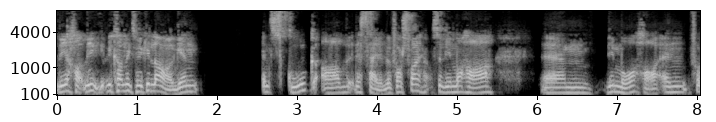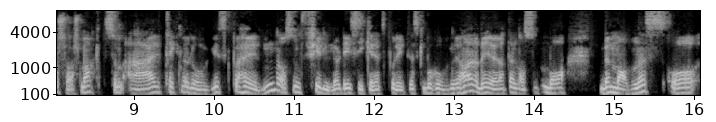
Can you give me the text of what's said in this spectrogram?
vi, har, vi, vi, kan liksom ikke lage en, en skog av reserveforsvar. Altså, vi, må ha, um, vi må ha en forsvarsmakt som er teknologisk på høyden, og som fyller de sikkerhetspolitiske behovene vi har. og Det gjør at den også må bemannes og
